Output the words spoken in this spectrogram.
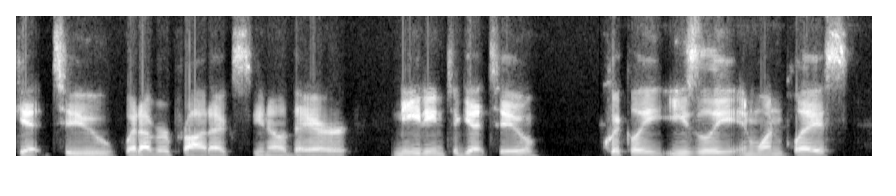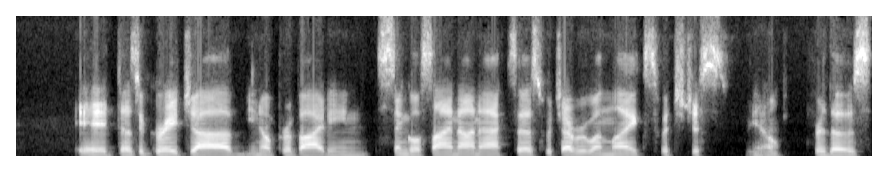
get to whatever products you know they're needing to get to quickly, easily in one place. It does a great job, you know, providing single sign-on access, which everyone likes. Which just you know, for those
